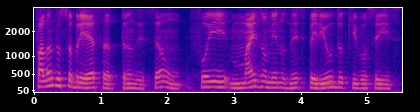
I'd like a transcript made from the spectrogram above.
Falando sobre essa transição, foi mais ou menos nesse período que vocês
